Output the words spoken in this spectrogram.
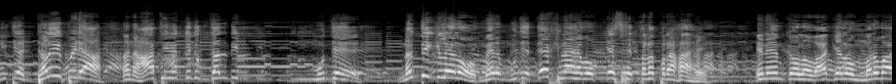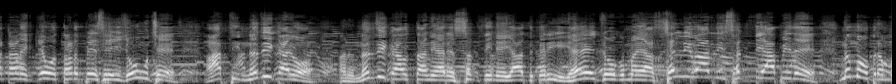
નીચે ઢળી પડ્યા અને હાથીને કીધું જલ્દી મુજે નજીક લેલો. મેરે મુજે દેખના હે વો કેસે તડપ રહા હે. એને એમ કે વાઘેલો મરવા ટાણે કેવો તડપે છે એ જોવું છે. હાથી નજીક આવ્યો અને નજીક આવતા ને યારે શક્તિને યાદ કરી, હે જોગમાયા છેલ્લી વારની શક્તિ આપી દે. નમો બ્રહ્મ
